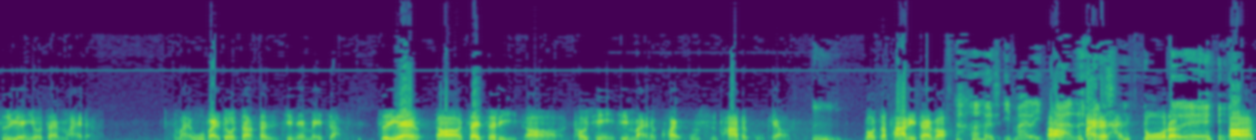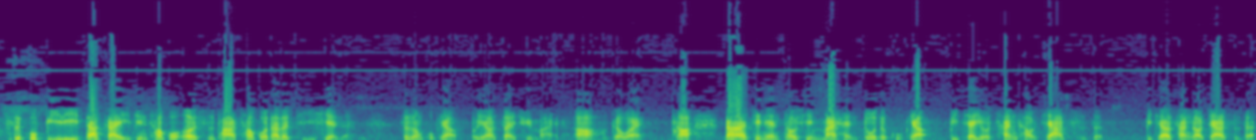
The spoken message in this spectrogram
智源又在买了，买五百多张，但是今天没涨。智源啊，在这里啊，投信已经买了快五十趴的股票了，嗯，五十趴你在不？已买了一啊半了，，买了很多了。对，啊，持股比例大概已经超过二十趴，超过它的极限了。这种股票不要再去买了啊，各位啊。那今天投信买很多的股票，比较有参考价值的，比较有参考价值的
